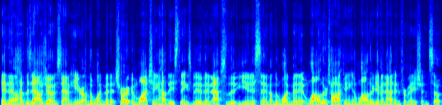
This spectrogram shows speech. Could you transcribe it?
and then I'll have the Dow Jones down here on the one minute chart and watching how these things move in absolute unison on the one minute while they're talking and while they're giving out information. So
